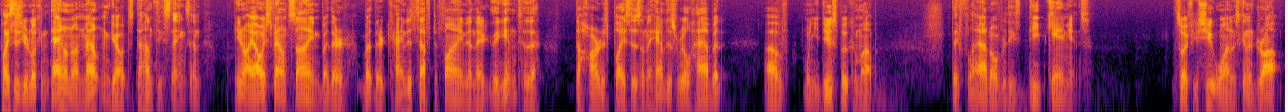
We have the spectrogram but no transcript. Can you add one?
places you're looking down on mountain goats to hunt these things. And you know, I always found sign, but they're but they're kind of tough to find, and they they get into the the hardest places, and they have this real habit of when you do spook them up, they fly out over these deep canyons. So if you shoot one, it's going to drop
